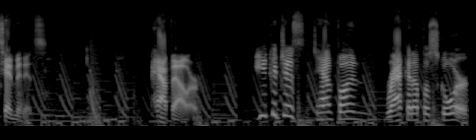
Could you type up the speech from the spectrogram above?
10 minutes. Half hour. You could just have fun, racking up a score.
